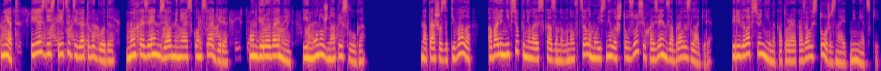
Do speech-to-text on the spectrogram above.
«Нет, я здесь 39-го года. Мой хозяин взял меня из концлагеря. Он герой войны, и ему нужна прислуга». Наташа закивала, а Валя не все поняла из сказанного, но в целом уяснила, что Зосю хозяин забрал из лагеря. Перевела все Нина, которая, оказалось, тоже знает немецкий.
